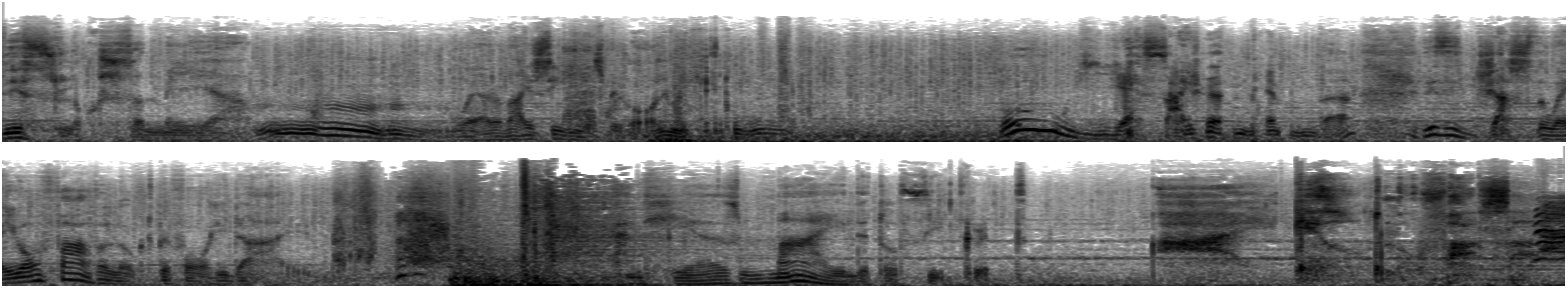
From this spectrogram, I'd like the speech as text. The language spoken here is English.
this looks familiar. Mm, where have I seen this before? Let me think. Oh, yes, I remember. This is just the way your father looked before he died. And here's my little secret. I killed Mufasa.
